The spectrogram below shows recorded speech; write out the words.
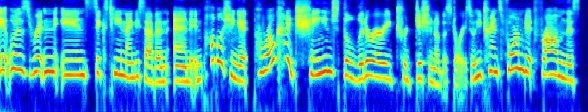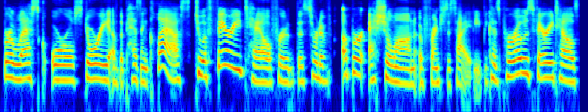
It was written in 1697, and in publishing it, Perrault kind of changed the literary tradition of the story. So he transformed it from this burlesque oral story of the peasant class to a fairy tale for the sort of upper echelon of French society, because Perrault's fairy tales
